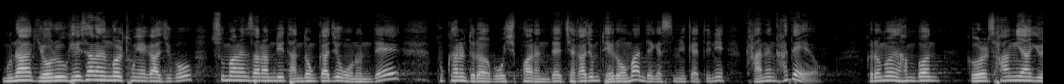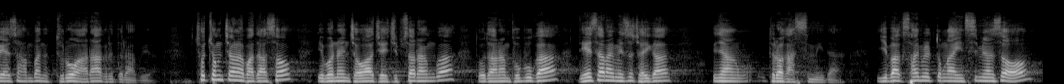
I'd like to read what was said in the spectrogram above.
문화교류 회사라는 걸 통해 가지고 수많은 사람들이 단동까지 오는데 북한을 들어가 보고 싶어 하는데 제가 좀 데려오면 안 되겠습니까? 했더니 가능하대요. 그러면 한번 그걸 상의하기 위해서 한번 들어와라 그러더라고요. 초청장을 받아서 이번엔 저와 제 집사람과 또 다른 부부가 네 사람이서 저희가 그냥 들어갔습니다. 2박 3일 동안 있으면서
